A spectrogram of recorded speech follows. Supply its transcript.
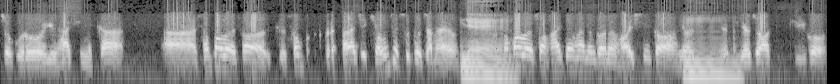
쪽으로 일하시니까, 아, 선파울로에서 그, 선, 브라질 경제 수도잖아요. 예. 선파울로에서 활동하는 거는 훨씬 더 여, 음. 여, 여적이고,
